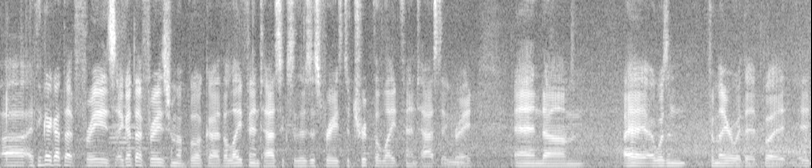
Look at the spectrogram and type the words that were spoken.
uh, I think I got that phrase. I got that phrase from a book, uh, "The Light Fantastic." So there's this phrase, "to trip the light fantastic," Mm. right? and um, I, I wasn't familiar with it, but it,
